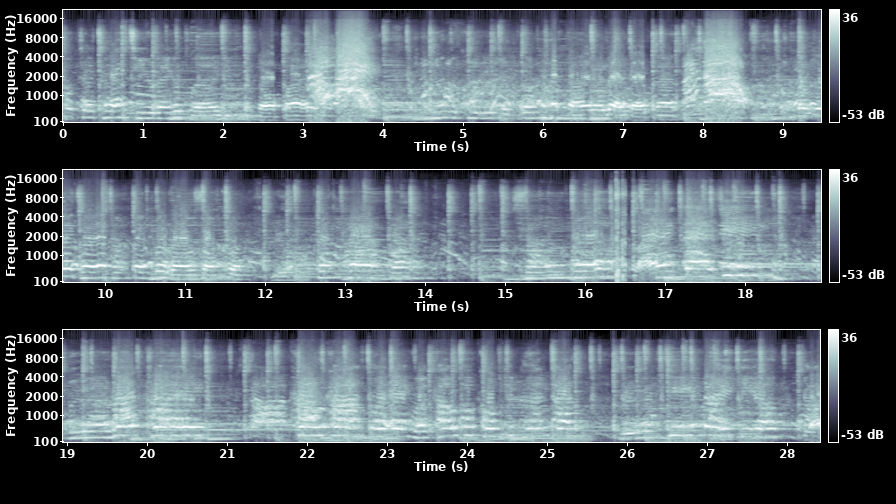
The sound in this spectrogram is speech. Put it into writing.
พบเจอเธอที่ไรก็เพลอยิ้มมันออกไปเหมือนจะคุยกับลมหายใจอะไรแบบนั้น ไม่เลยเธอทำเป็นว่าเราสองคนอยู่ข้างข้างๆกันเสมอแปลกแต่จริงเมื่อรักใครเข้าข้างตัวเองว่าเขาก็คงคิดเหมือนกันเรื่องที่ไม่เกี่ยวกั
